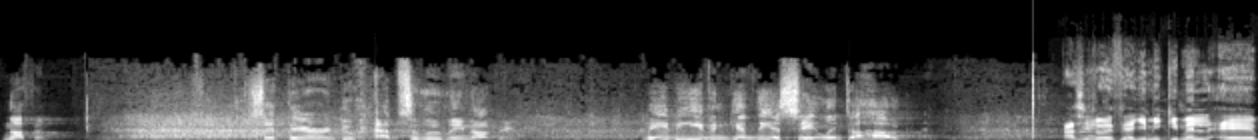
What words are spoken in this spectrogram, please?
nothing. Sit there and do absolutely nothing. Maybe even give the assailant a hug. Así lo decía Jimmy Kimmel. Eh,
